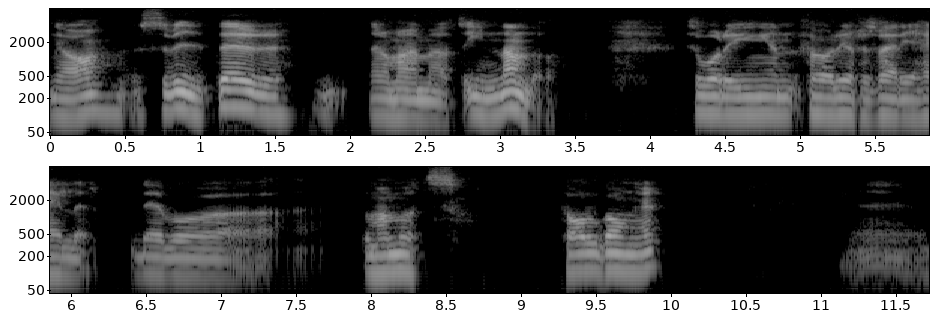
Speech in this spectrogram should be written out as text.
ja, sviter när de här möts innan då. Så var det ingen fördel för Sverige heller. Det var, de har mötts 12 gånger. Eh,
